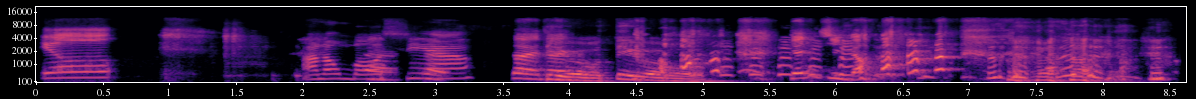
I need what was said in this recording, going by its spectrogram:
对哦，阿龙博士啊，对。对对。对哦，严谨哦。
